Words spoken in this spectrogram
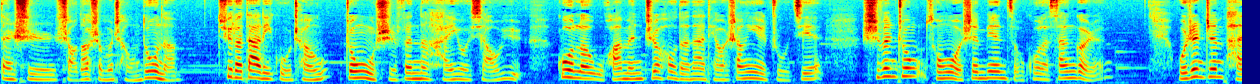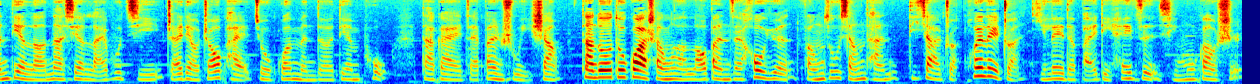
但是少到什么程度呢？去了大理古城，中午时分呢还有小雨。过了五华门之后的那条商业主街，十分钟从我身边走过了三个人。我认真盘点了那些来不及摘掉招牌就关门的店铺，大概在半数以上，大多都挂上了“老板在后院，房租详谈，低价转，挥泪转”一类的白底黑字醒目告示。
